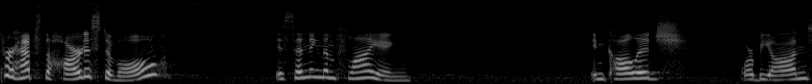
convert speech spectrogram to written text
perhaps the hardest of all, is sending them flying in college or beyond.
